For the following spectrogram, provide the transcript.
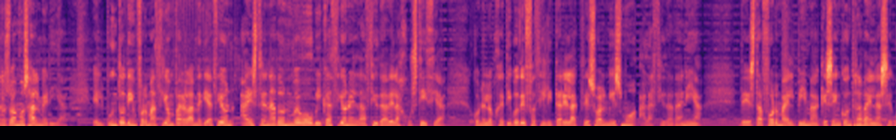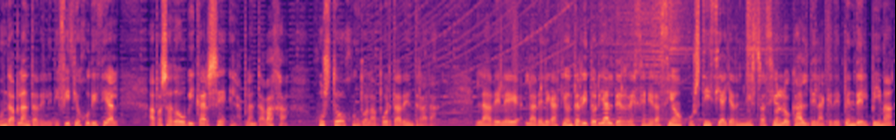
Nos vamos a Almería. El punto de información para la mediación ha estrenado nueva ubicación en la ciudad de la justicia, con el objetivo de facilitar el acceso al mismo a la ciudadanía. De esta forma, el PIMA, que se encontraba en la segunda planta del edificio judicial, ha pasado a ubicarse en la planta baja, justo junto a la puerta de entrada. La, Delegación Territorial de Regeneración, Justicia y Administración Local, de la que depende el PIMA,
